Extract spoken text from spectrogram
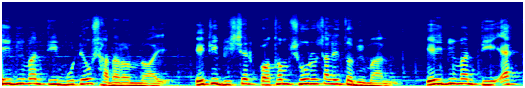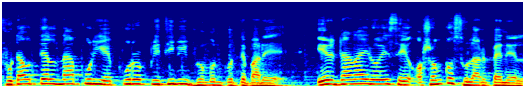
এই বিমানটি মোটেও সাধারণ নয়। এটি বিশ্বের প্রথম সৌরচালিত বিমান। এই বিমানটি এক ফোঁটাও তেল না পুড়িয়ে পুরো পৃথিবী ভ্রমণ করতে পারে। এর ডানায় রয়েছে অসংখ্য সোলার প্যানেল,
